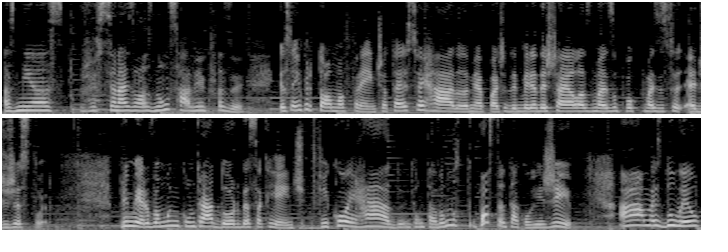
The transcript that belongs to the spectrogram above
as minhas profissionais elas não sabem o que fazer. Eu sempre tomo a frente, até isso é errado da minha parte, eu deveria deixar elas mais um pouco, mas isso é de gestor. Primeiro, vamos encontrar a dor dessa cliente. Ficou errado? Então tá, vamos, posso tentar corrigir? Ah, mas doeu.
